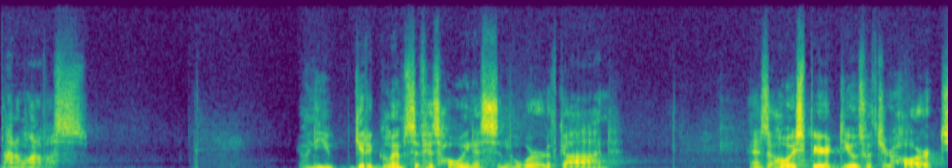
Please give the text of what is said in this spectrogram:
Not a one of us. When you get a glimpse of His holiness in the Word of God, and as the Holy Spirit deals with your heart,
